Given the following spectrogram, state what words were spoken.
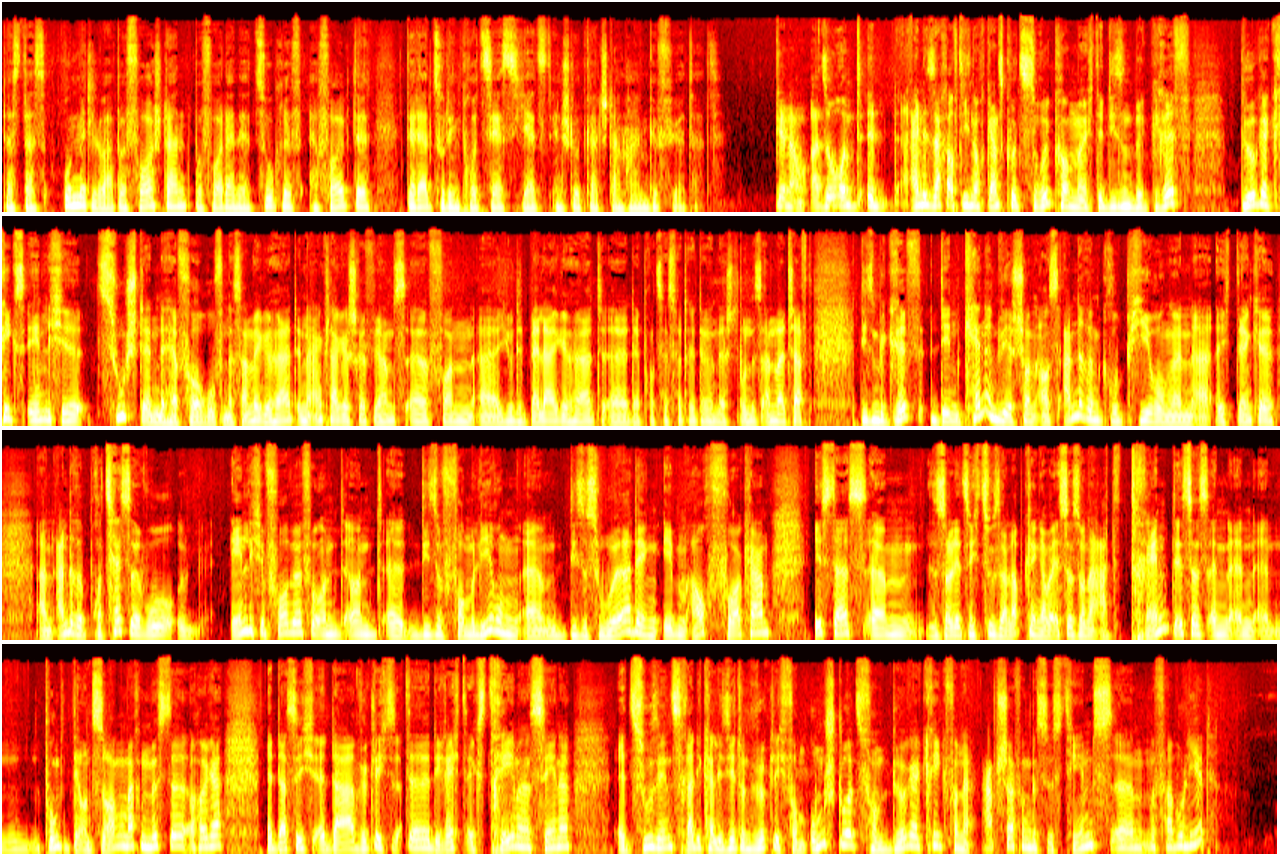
dass das unmittelbar bevorstand, bevor dann der Zugriff erfolgte, der dazu den Prozess jetzt in Stuttgart-Stammheim geführt hat. Genau, also und äh, eine Sache, auf die ich noch ganz kurz zurückkommen möchte, diesen Begriff bürgerkriegsähnliche Zustände hervorrufen. Das haben wir gehört in der Anklageschrift. Wir haben es äh, von äh, Judith Beller gehört, äh, der Prozessvertreterin der Bundesanwaltschaft. Diesen Begriff, den kennen wir schon aus anderen Gruppierungen. Äh, ich denke an andere Prozesse, wo ähnliche Vorwürfe und, und äh, diese Formulierung, ähm, dieses Wording eben auch vorkam. Ist das, ähm, soll jetzt nicht zu salopp klingen, aber ist das so eine Art Trend? Ist das ein, ein, ein Punkt, der uns Sorgen machen müsste, Holger, äh, dass sich äh, da wirklich äh, die rechtsextreme Szene äh, zusehends radikalisiert und wirklich vom Umsturz, vom Bürgerkrieg, von der Abschaffung des Systems ähm, fabuliert?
